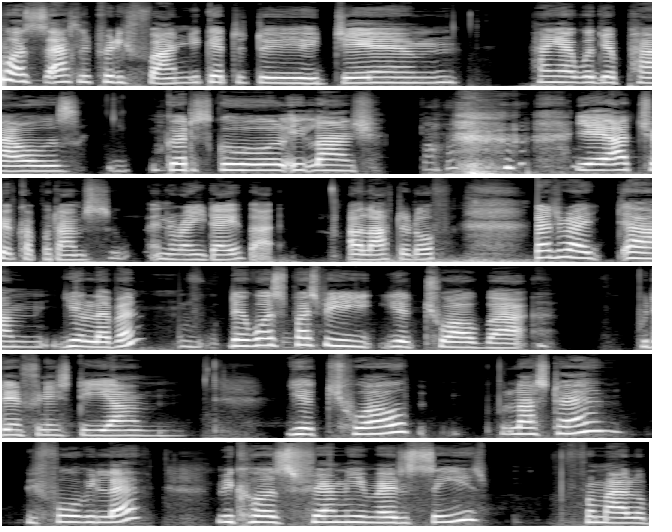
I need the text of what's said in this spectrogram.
was actually pretty fun. You get to do gym, hang out with your pals, go to school, eat lunch. yeah, I tripped a couple times in a rainy day, but I laughed it off. Graduated um, year 11. There was supposed to be year 12, but we didn't finish the um, year 12 last term before we left because family emergencies from our,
